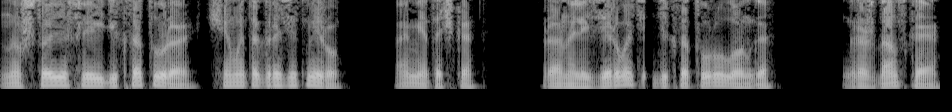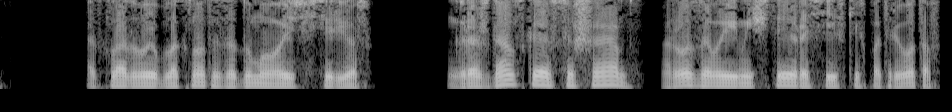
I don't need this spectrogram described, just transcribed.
но что если и диктатура? Чем это грозит миру? Пометочка. Проанализировать диктатуру Лонга. Гражданская. Откладываю блокнот и задумываюсь всерьез. Гражданская в США – розовые мечты российских патриотов.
